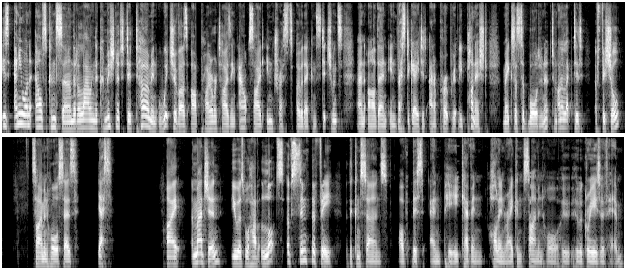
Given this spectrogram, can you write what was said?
is anyone else concerned that allowing the Commissioner to determine which of us are prioritising outside interests over their constituents and are then investigated and appropriately punished makes us subordinate to an unelected official? Simon Hoare says, Yes. I imagine viewers will have lots of sympathy with the concerns of this MP, Kevin Hollinrake, and Simon Hoare, who, who agrees with him.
